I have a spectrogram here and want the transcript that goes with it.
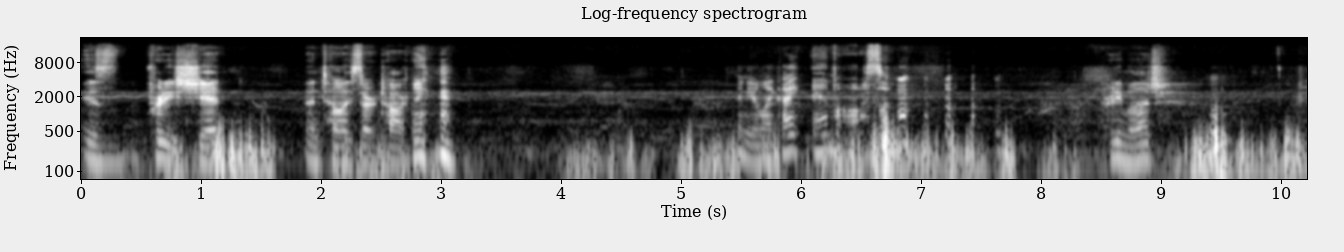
is pretty shit until I start talking. And you're like, I am awesome. pretty much.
